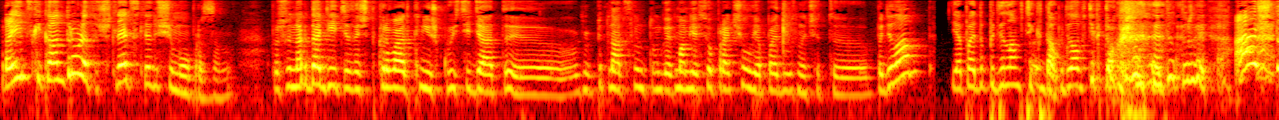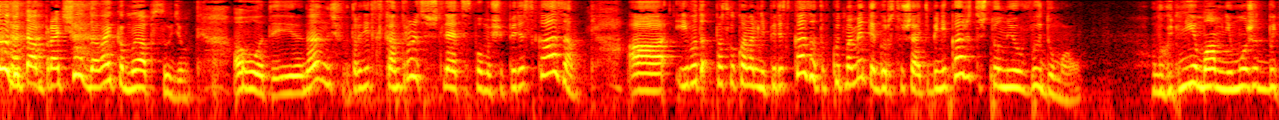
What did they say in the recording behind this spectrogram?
Родительский контроль осуществляется следующим образом. Потому что иногда дети, значит, открывают книжку и сидят 15 э, минут, он говорит, мам, я все прочел, я пойду, значит, э, по делам. Я пойду по делам в ТикТок. Да, по делам в ТикТок. Тут уже, а что ты там прочел, давай-ка мы обсудим. Вот, и да, значит, родительский контроль осуществляется с помощью пересказа. А, и вот поскольку она мне пересказывает, в какой-то момент я говорю, слушай, а тебе не кажется, что он ее выдумал? Он говорит, не, мам, не может быть.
